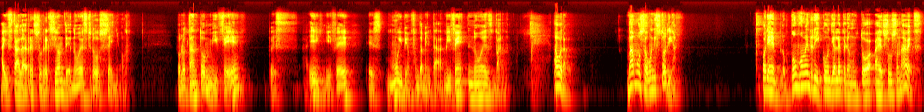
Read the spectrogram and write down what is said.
ahí está la resurrección de nuestro Señor. Por lo tanto, mi fe, pues Ahí mi fe es muy bien fundamentada. Mi fe no es vana. Ahora, vamos a una historia. Por ejemplo, un joven rico un día le preguntó a Jesús una vez,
